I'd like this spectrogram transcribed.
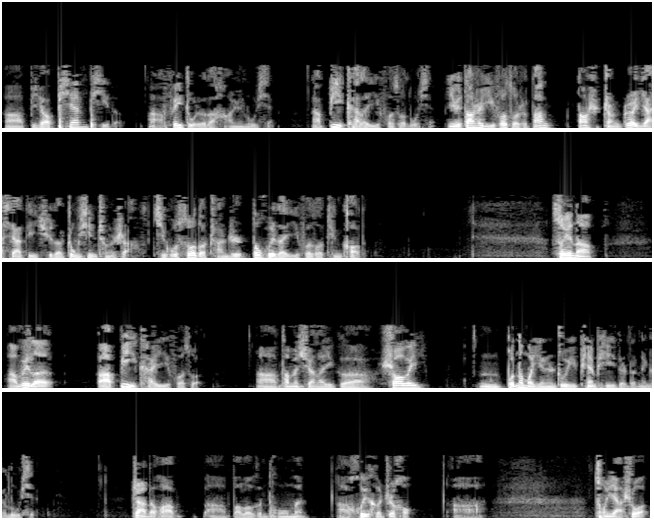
啊比较偏僻的啊非主流的航运路线啊，避开了以弗所路线，因为当时以弗所是当当时整个亚细亚地区的中心城市啊，几乎所有的船只都会在以弗所停靠的，所以呢啊为了啊避开以弗所。啊，他们选了一个稍微嗯不那么引人注意、偏僻一点的那个路线。这样的话啊，保罗跟同工们啊会合之后啊，从亚硕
